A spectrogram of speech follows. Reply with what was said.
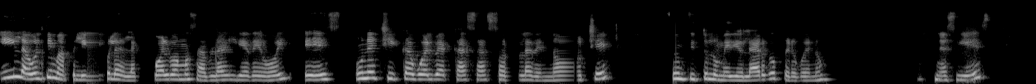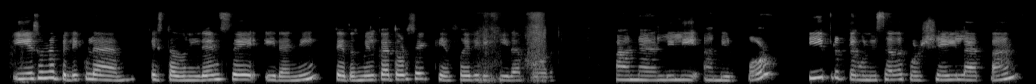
Y la última película de la cual vamos a hablar el día de hoy es Una chica vuelve a casa sola de noche. Un título medio largo, pero bueno, así es. Y es una película estadounidense iraní de 2014 que fue dirigida por Anna Lily Amirpour y protagonizada por Sheila Pant.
